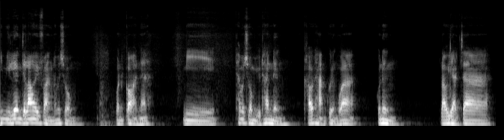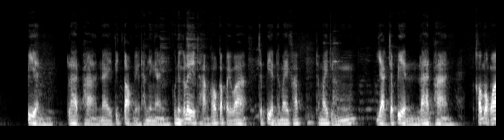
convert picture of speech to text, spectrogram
นี้มีเรื่องจะเล่าให้ฟังท่านผู้ชม วันก่อนนะ มีท่านผู้ชมอยู่ท่านหนึ่ง เขาถามคุณหนึ่งว่า คุณหนึ่ง เราอยากจะเปลี่ยนรหัสผ่านใน t ิ k t o k เนี่ยทำยังไง คุณหนึ่งก็เลยถามเขากลับไปว่าจะเปลี่ยนทำไมครับทำไมถึงอยากจะเปลี่ยนรหัสผ่าน เขาบอกว่า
